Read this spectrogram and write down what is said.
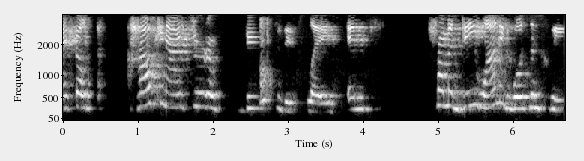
I felt, how can I sort of belong to this place. And from a day one, it wasn't clear.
